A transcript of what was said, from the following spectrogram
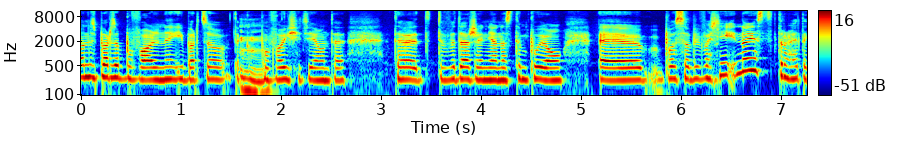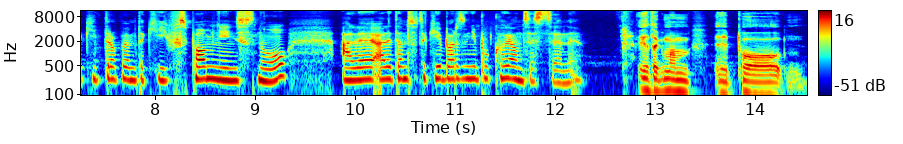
on jest bardzo powolny i bardzo tak Mhm. powoli się dzieją te, te, te wydarzenia, następują e, po sobie właśnie. No jest trochę taki tropem takich wspomnień, snu, ale, ale tam są takie bardzo niepokojące sceny. Ja tak mam y, po mm,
